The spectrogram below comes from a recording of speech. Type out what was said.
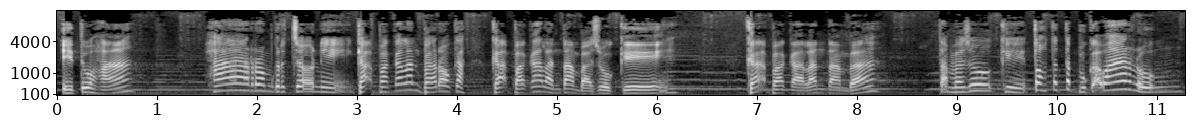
Itu ha haram kerja nih, gak bakalan barokah, gak bakalan tambah soge, gak bakalan tambah tambah soge, toh tetap buka warung.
